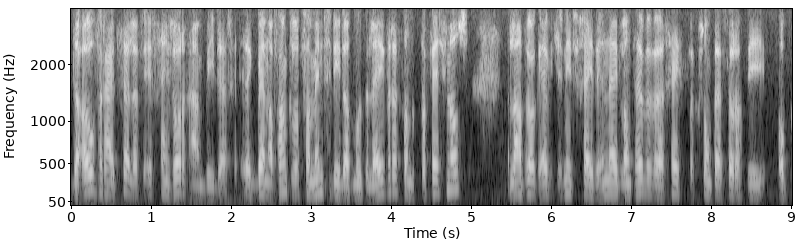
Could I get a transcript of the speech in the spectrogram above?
de overheid zelf is geen zorgaanbieder. Ik ben afhankelijk van mensen die dat moeten leveren, van de professionals. Laten we ook eventjes niet vergeten, in Nederland hebben we geestelijke gezondheidszorg die op,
